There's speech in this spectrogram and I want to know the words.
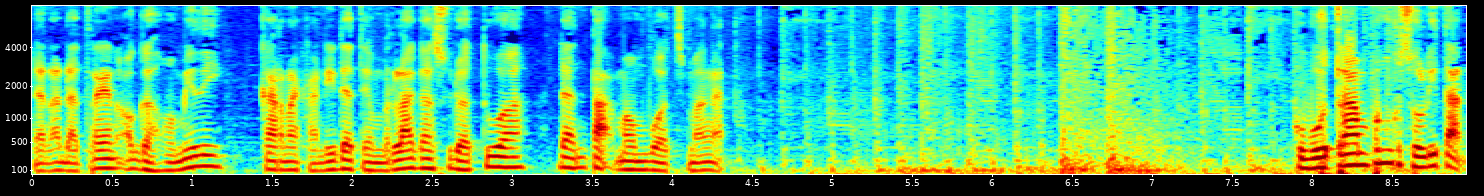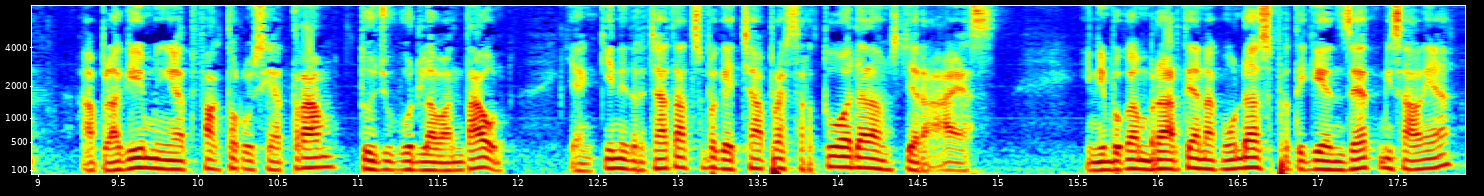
dan ada tren ogah memilih karena kandidat yang berlaga sudah tua dan tak membuat semangat. Kubu Trump pun kesulitan, apalagi mengingat faktor usia Trump 78 tahun, yang kini tercatat sebagai capres tertua dalam sejarah AS. Ini bukan berarti anak muda seperti Gen Z misalnya,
